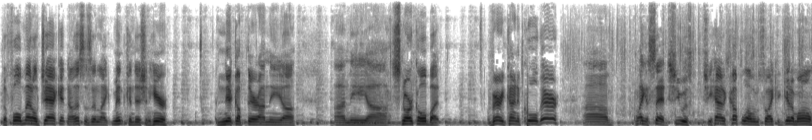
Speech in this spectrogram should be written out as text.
the full metal jacket. Now this is in like mint condition here. Nick up there on the uh, on the uh, snorkel, but very kind of cool there. Um, like I said, she was she had a couple of them so I could get them all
